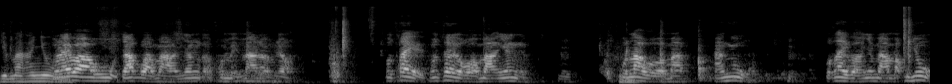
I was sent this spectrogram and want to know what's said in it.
กินมาหางยุงบ่ได้ว่าหูจักว่ามาอีหยังกับคอมเมนต์มาเนาะพี่น้องคนไทยคนไทยว่ามาอีหยังนี่คนลาวว่ามาหางยุ่งคนไทยว่ายังมามักยุ่ง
